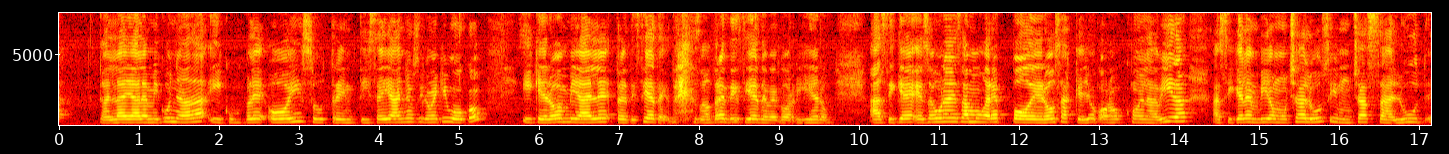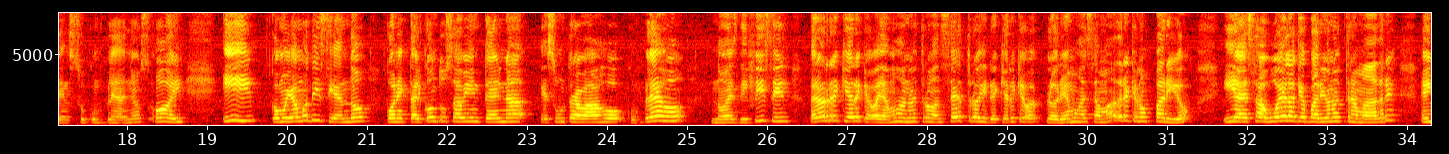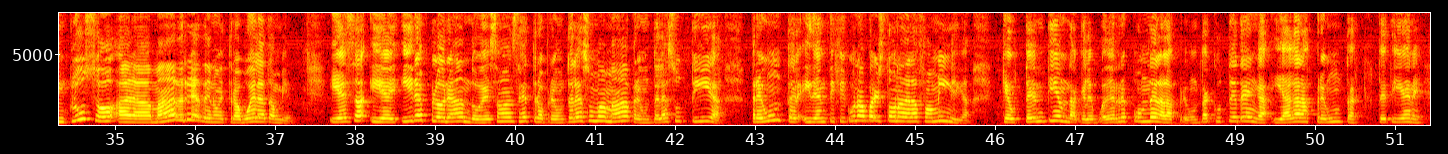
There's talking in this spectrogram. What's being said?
Carla Ayala es mi cuñada y cumple hoy sus 36 años, si no me equivoco y quiero enviarle 37, son 37, me corrigieron. Así que eso es una de esas mujeres poderosas que yo conozco en la vida. Así que le envío mucha luz y mucha salud en su cumpleaños hoy. Y como íbamos diciendo, conectar con tu sabia interna es un trabajo complejo, no es difícil, pero requiere que vayamos a nuestros ancestros y requiere que exploremos a esa madre que nos parió y a esa abuela que parió nuestra madre e incluso a la madre de nuestra abuela también. Y, esa, y ir explorando esos ancestros, pregúntele a su mamá, pregúntele a sus tías, pregúntele, identifique una persona de la familia que usted entienda que le puede responder a las preguntas que usted tenga y haga las preguntas que usted tiene.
